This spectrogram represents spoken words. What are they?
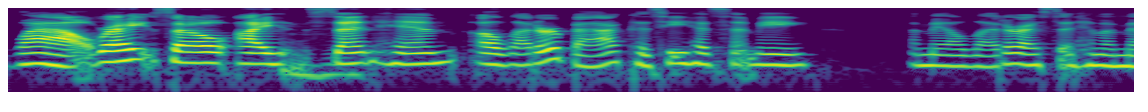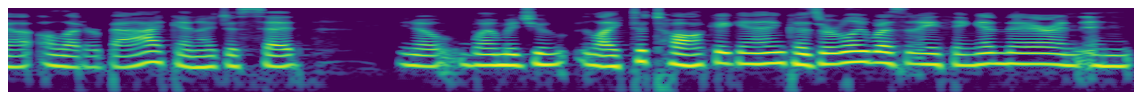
wow, right? So I mm-hmm. sent him a letter back because he had sent me a mail letter. I sent him a, ma- a letter back and I just said, you know, when would you like to talk again? Because there really wasn't anything in there. And, and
